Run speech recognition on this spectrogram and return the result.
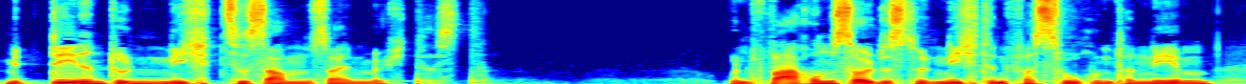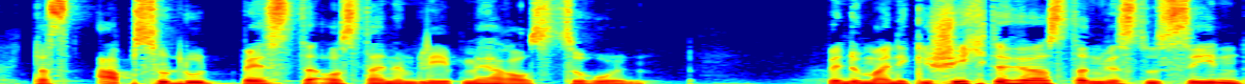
mit denen du nicht zusammen sein möchtest? Und warum solltest du nicht den Versuch unternehmen, das absolut Beste aus deinem Leben herauszuholen? Wenn du meine Geschichte hörst, dann wirst du sehen,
